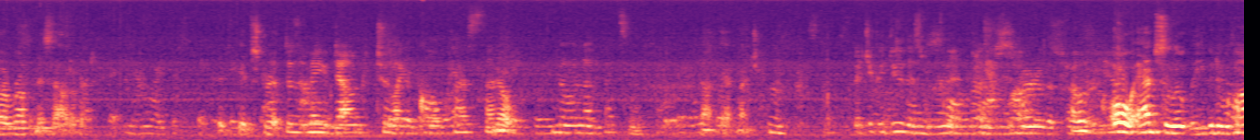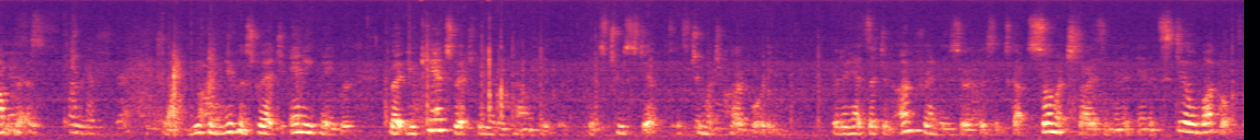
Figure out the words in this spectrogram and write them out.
uh, roughness out of it. But now I just take It the gets stripped, Does it make it down to like a cold press then? no, No, not that's not that much. But you could do this with cold press. Oh, yeah. Oh, absolutely, you can do a hot press. Yeah, you can, you can stretch any paper, but you can't stretch three hundred pound paper. It's too stiff, it's too much cardboarding. But it has such an unfriendly surface, it's got so much sizing in it, and it still buckles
